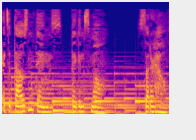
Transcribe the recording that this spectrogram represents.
It's a thousand things, big and small. Sutter Health.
